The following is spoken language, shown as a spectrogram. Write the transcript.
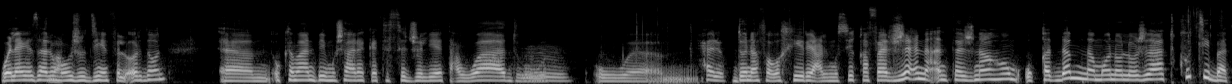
ولا يزالوا نعم. موجودين في الأردن. وكمان بمشاركة الست جولييت عواد و-. ودنا فوخيري على الموسيقى. فرجعنا أنتجناهم وقدمنا مونولوجات كتبت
